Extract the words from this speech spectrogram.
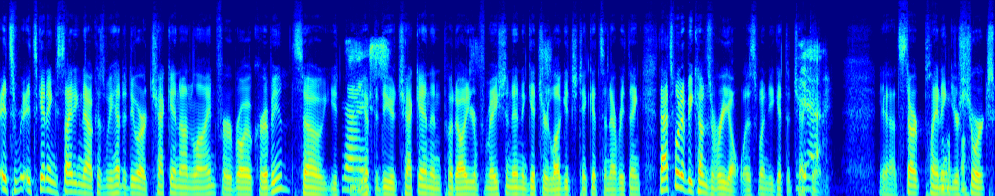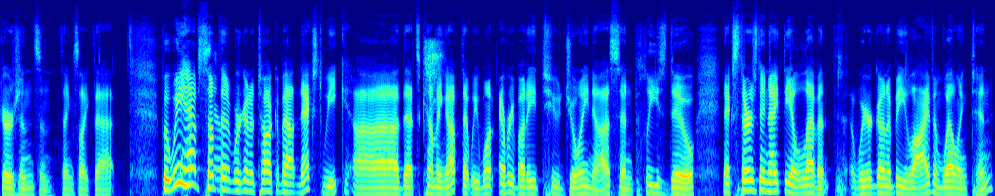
it's it's getting exciting now because we had to do our check in online for Royal Caribbean. So you, you have to do your check in and put all your information in and get your luggage tickets and everything. That's when it becomes real. Is when you get to check Yeah. in. Yeah, start planning your Cool. shore excursions and things like that. But we have something that we're going to talk about next week uh, that's coming up that we want everybody to join us, and please do. Next Thursday night, the 11th, we're going to be live in Wellington.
